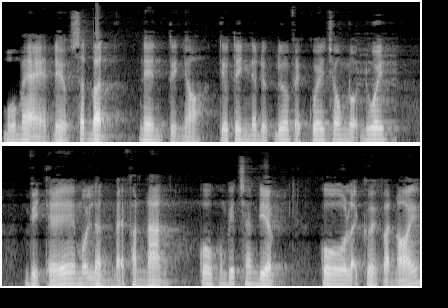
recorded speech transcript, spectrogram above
Bố mẹ đều rất bận Nên từ nhỏ Tiêu Tinh đã được đưa về quê cho ông nội nuôi. Vì thế, mỗi lần mẹ phàn nàn, Cô không biết trang điểm, Cô lại cười và nói,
